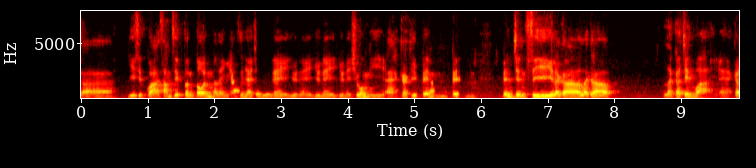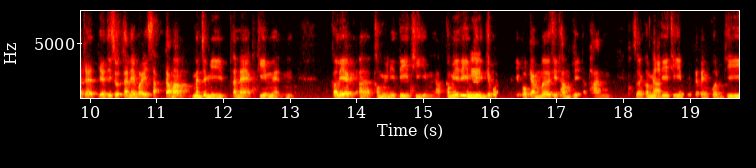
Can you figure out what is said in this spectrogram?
จะยี่สิบกว่าสามสิบต้นๆอะไรเงี้ยส่วนใหญ่จะอยู่ในอยู่ในอยู่ในอยู่ในช่วงนี้อ่าก็คือเป็นเป็นเป็น Gen Z แล้วก็แล้วก็แล้วก็ Gen Y อ่าก็จะเยอะที่สุดถ้าในบริษัท แต่ว่ามันจะมีแผนกที่เหมือนเขาเรียกอ่า community team ครับ community team คือโปรแกรมเมอร์ที่ทำผลิตภัณฑ์ ส่วน community team จะเป็นคนที่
